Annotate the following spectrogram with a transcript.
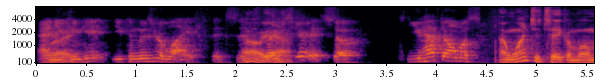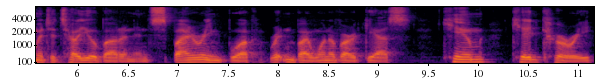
and right. you can get, you can lose your life. It's, it's oh, very yeah. serious. So you have to almost. I want to take a moment to tell you about an inspiring book written by one of our guests, Kim Kid Curry,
